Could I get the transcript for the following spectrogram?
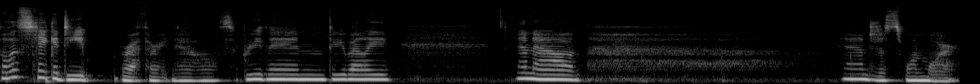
So let's take a deep breath right now. So breathe in through your belly and out. And just one more.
